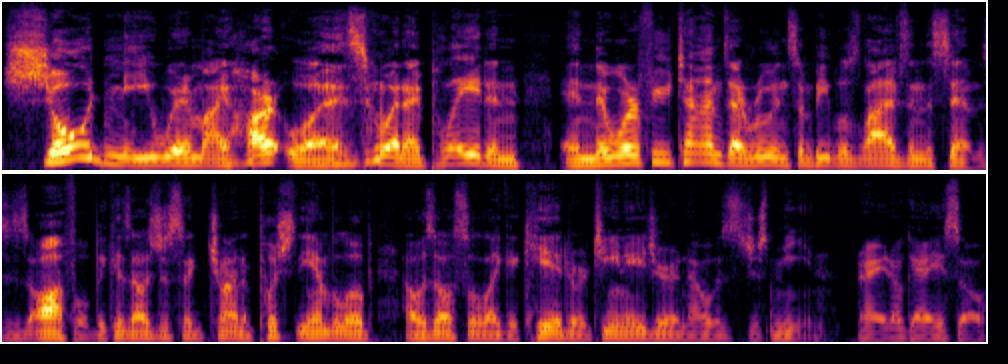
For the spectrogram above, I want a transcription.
showed me where my heart was when I played and and there were a few times I ruined some people's lives in the Sims. It's awful because I was just like trying to push the envelope. I was also like a kid or a teenager and I was just mean, right? Okay? So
